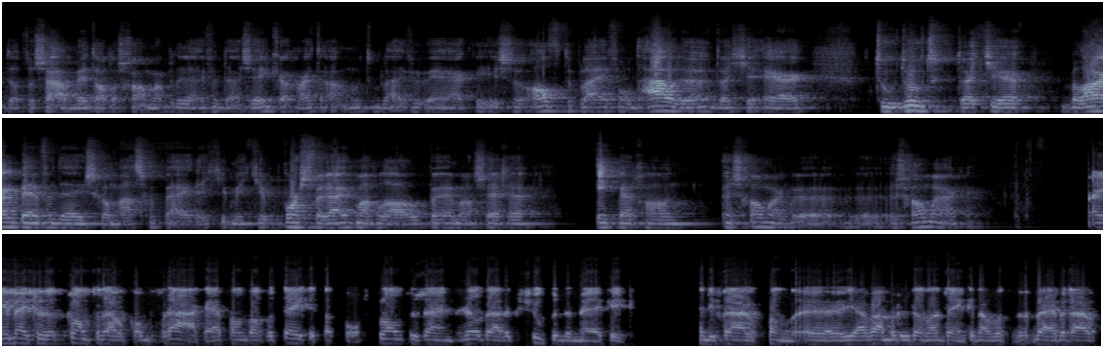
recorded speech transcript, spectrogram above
dat we samen met alle schoonmaakbedrijven daar zeker hard aan moeten blijven werken, is altijd te blijven onthouden dat je er toe doet. Dat je belangrijk bent voor deze maatschappij. Dat je met je borst vooruit mag lopen en mag zeggen, ik ben gewoon een, een schoonmaker. En je merkt dat klanten daar ook om vragen. Hè, van wat betekent dat voor ons? Klanten zijn heel duidelijk zoekende, merk ik. En die vragen van, uh, ja, waar moet ik dan aan denken? Nou, wat, wij hebben daar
